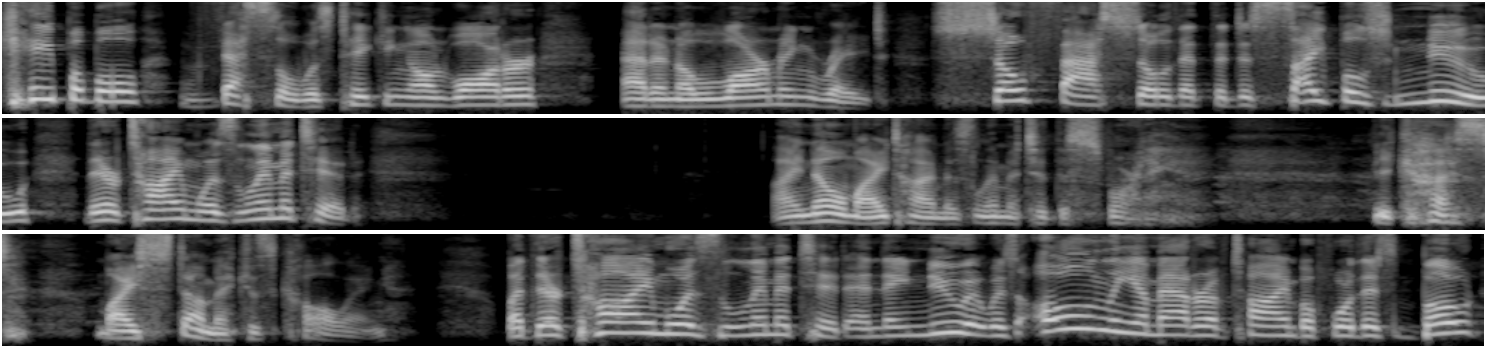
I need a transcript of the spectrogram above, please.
capable vessel was taking on water at an alarming rate so fast so that the disciples knew their time was limited. I know my time is limited this morning because my stomach is calling. But their time was limited, and they knew it was only a matter of time before this boat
